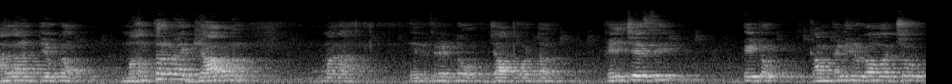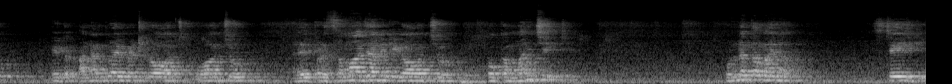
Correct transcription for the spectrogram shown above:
అలాంటి ఒక మహత్తరమైన గ్యాప్ను మన ఇన్ఫినిటో జాబ్ పోర్టల్ ఫిల్ చేసి ఇటు కంపెనీలు కావచ్చు ఇటు అన్ఎంప్లాయ్మెంట్ కావచ్చు కావచ్చు రేపటి సమాజానికి కావచ్చు ఒక మంచి ఉన్నతమైన స్టేజ్కి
